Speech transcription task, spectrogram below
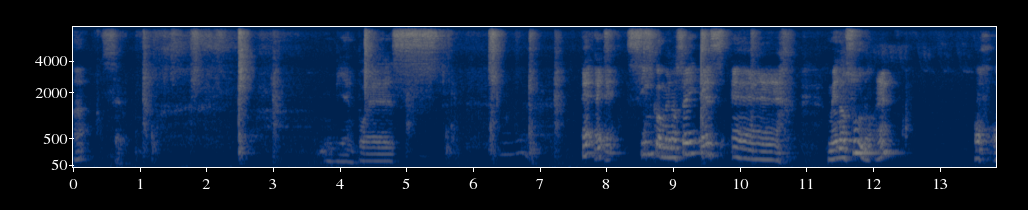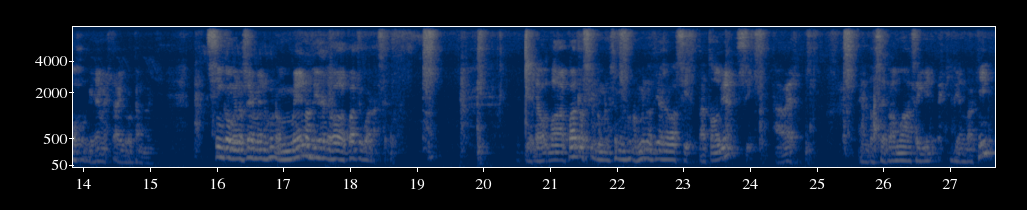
a 0. Bien, pues... Eh, eh, eh. 5 menos 6 es... Menos 1, ¿eh? Ojo, ojo, que ya me está equivocando aquí. 5 menos 6 menos 1, menos 10 elevado a 4 igual a 0. 10 elevado a 4, 5 menos 6 menos 1, menos 10 elevado a 7. ¿Está todo bien? Sí. A ver. Entonces vamos a seguir escribiendo aquí.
